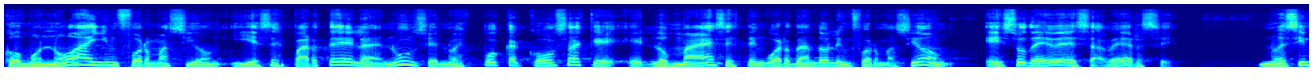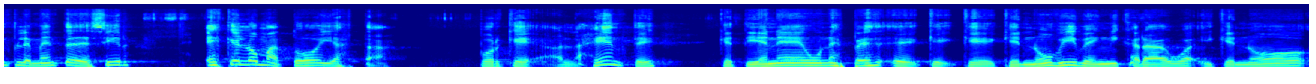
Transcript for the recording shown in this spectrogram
como no hay información, y esa es parte de la denuncia, no es poca cosa que eh, los maes estén guardando la información, eso debe de saberse. No es simplemente decir, es que lo mató y ya está, porque a la gente que tiene una especie, eh, que, que, no vive en Nicaragua y que no,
